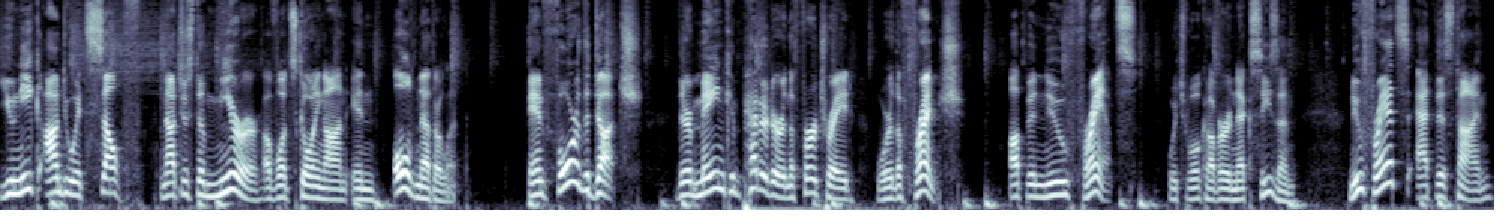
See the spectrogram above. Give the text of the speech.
unique unto itself, not just a mirror of what's going on in Old Netherland. And for the Dutch, their main competitor in the fur trade were the French up in New France, which we'll cover next season. New France at this time,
